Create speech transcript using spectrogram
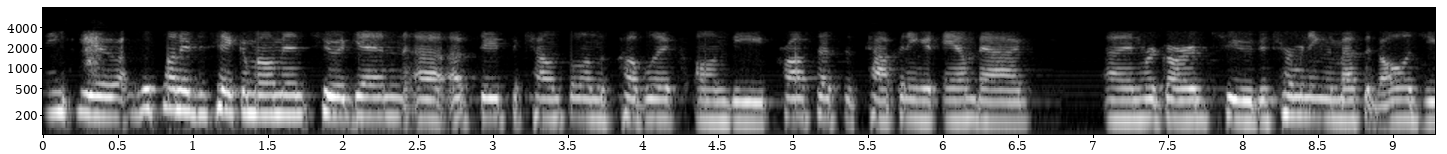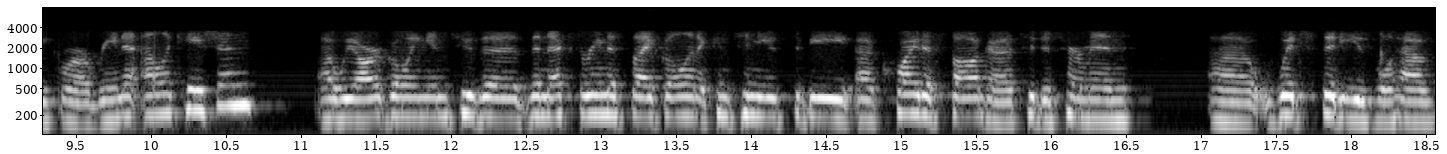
Thank you. I just wanted to take a moment to again uh, update the council and the public on the process that's happening at AMBAG uh, in regard to determining the methodology for our RHNA allocations. Uh, we are going into the, the next RHNA cycle and it continues to be uh, quite a saga to determine uh, which cities will have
